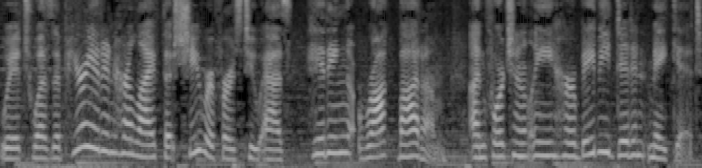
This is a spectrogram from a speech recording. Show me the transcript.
which was a period in her life that she refers to as hitting rock bottom. Unfortunately, her baby didn't make it.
